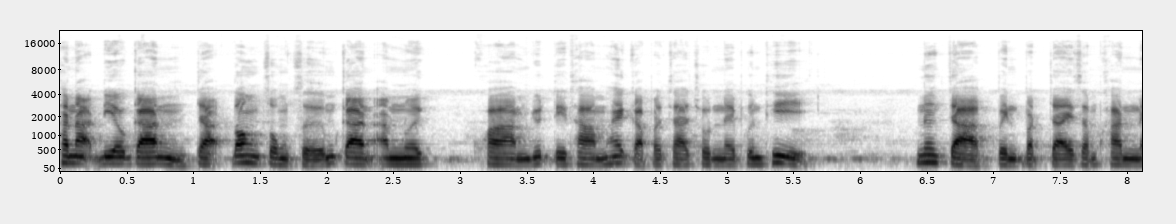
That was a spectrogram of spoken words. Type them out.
ขณะเดียวกันจะต้องส่งเสริมการอำนวยความยุติธรรมให้กับประชาชนในพื้นที่ เนื่องจากเป็นปัจจัยสำคัญใน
